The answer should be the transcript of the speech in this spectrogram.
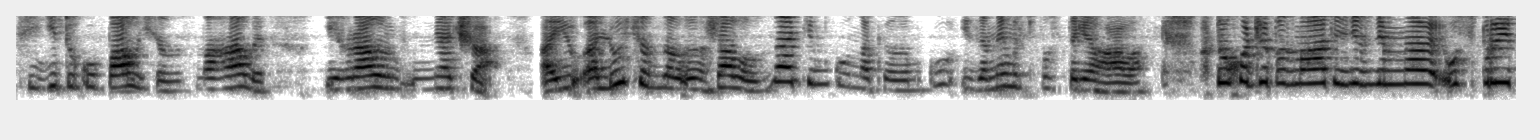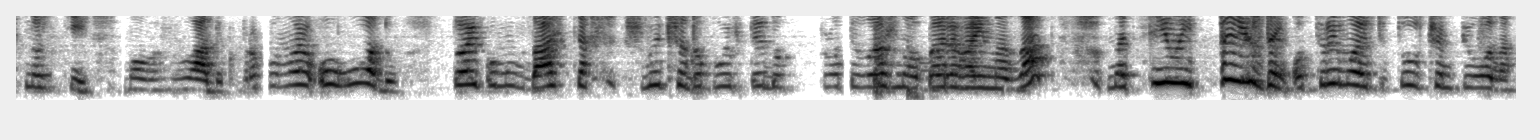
Всі діти купалися, засмагали і грали в м'яча. А, Люся залежала у затінку на килимку і за ними спостерігала. Хто хоче позмагатися зі мною у спритності, мовив Владик, пропоную угоду. Той, кому вдасться швидше допливти до протилежного берега і назад, на цілий тиждень отримує титул чемпіона.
